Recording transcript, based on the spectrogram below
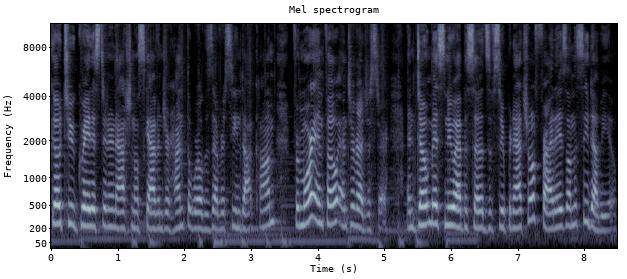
Go to Greatest International Scavenger Hunt the World Has Ever Seen.com for more info and to register. And don't miss new episodes of Supernatural Fridays on the CW.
